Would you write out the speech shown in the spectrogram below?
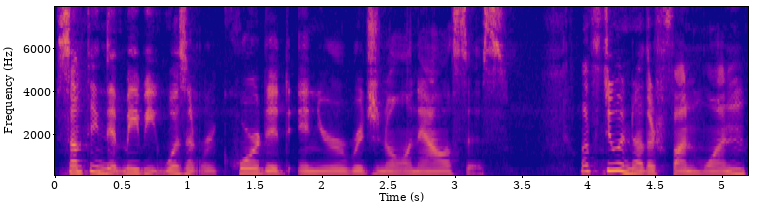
something that maybe wasn't recorded in your original analysis. Let's do another fun one.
